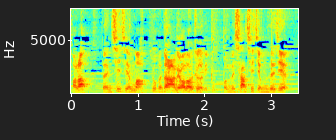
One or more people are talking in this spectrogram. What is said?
好了，本期节目啊就和大家聊到这里，我们下期节目再见。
